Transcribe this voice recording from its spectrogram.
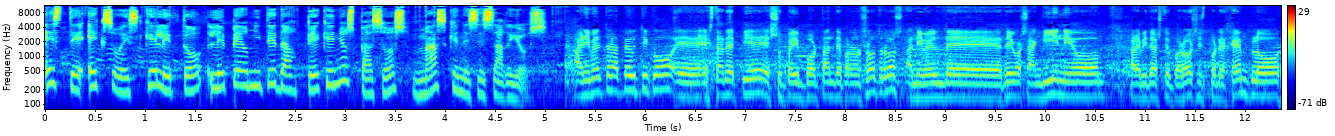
este exoesqueleto le permite dar pequeños pasos más que necesarios. A nivel terapéutico, eh, estar de pie es súper importante para nosotros, a nivel de riego sanguíneo, para evitar osteoporosis, por ejemplo,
